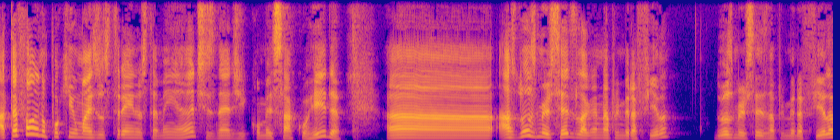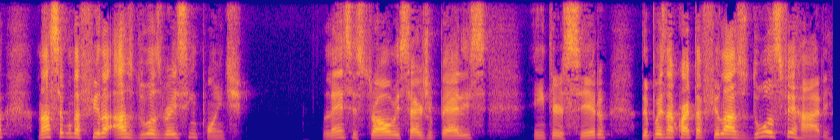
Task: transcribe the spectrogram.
até falando um pouquinho mais dos treinos também, antes né, de começar a corrida, uh, as duas Mercedes largando na primeira fila, duas Mercedes na primeira fila, na segunda fila, as duas Racing Point. Lance Stroll e Sérgio Pérez em terceiro. Depois na quarta fila, as duas Ferrari.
